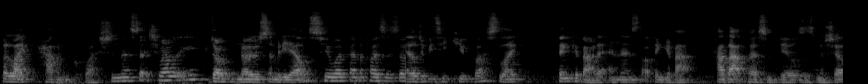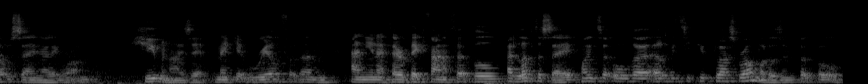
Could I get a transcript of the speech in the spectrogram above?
but like haven't questioned their sexuality, don't know somebody else who identifies as LGBTQ plus, like think about it and then start thinking about how that person feels, as Michelle was saying earlier on. Humanize it, make it real for them. And you know, if they're a big fan of football, I'd love to say point at all the LGBTQ plus role models in football.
